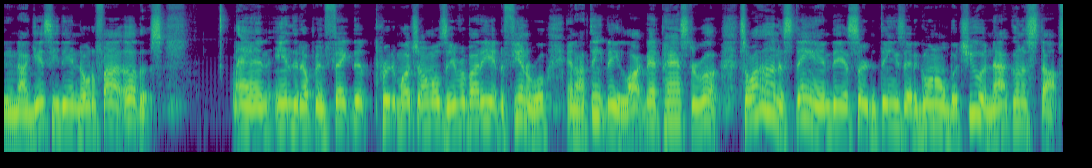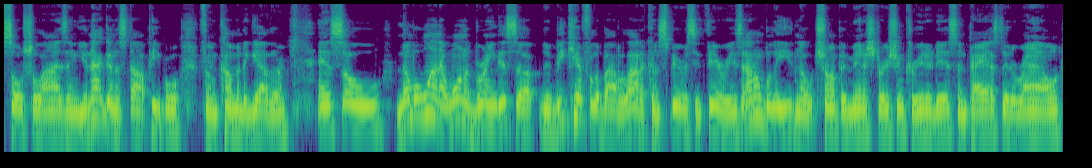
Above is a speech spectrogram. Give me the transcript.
and I guess he didn't notify others and ended up infected pretty much almost everybody at the funeral. And I think they locked that pastor up. So I understand there's certain things that are going on, but you are not going to stop socializing. You're not going to stop people from coming together. And so, number one, I want to bring this up to be careful about a lot of conspiracy theories. I don't believe no Trump administration created this and passed it around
